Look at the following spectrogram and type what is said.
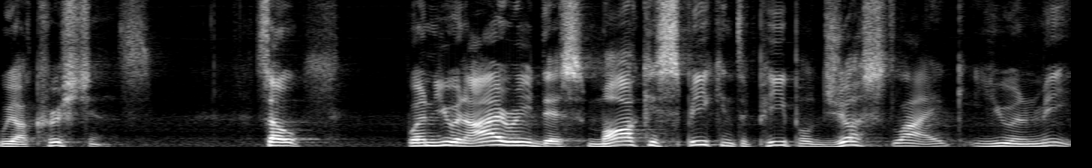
We are Christians. So when you and I read this, Mark is speaking to people just like you and me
